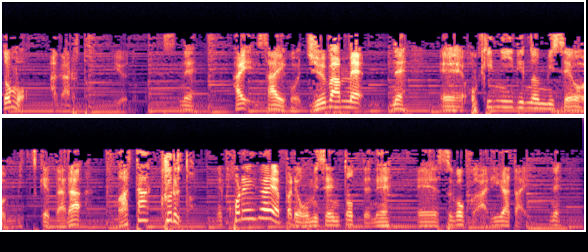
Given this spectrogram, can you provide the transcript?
度も上がるというところですね。はい、最後10番目、ね、えー、お気に入りの店を見つけたら、また来ると。これがやっぱりお店にとってね、えー、すごくありがたい。ね、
